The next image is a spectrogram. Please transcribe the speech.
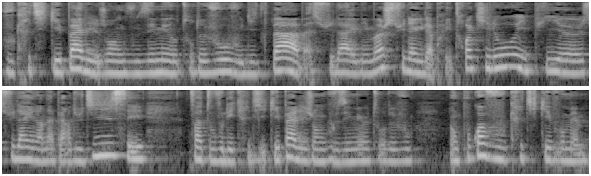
Vous critiquez pas les gens que vous aimez autour de vous, vous dites pas ah bah celui-là il est moche, celui-là il a pris 3 kilos et puis euh, celui-là il en a perdu 10 et enfin vous les critiquez pas les gens que vous aimez autour de vous. Donc pourquoi vous vous critiquez vous-même?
